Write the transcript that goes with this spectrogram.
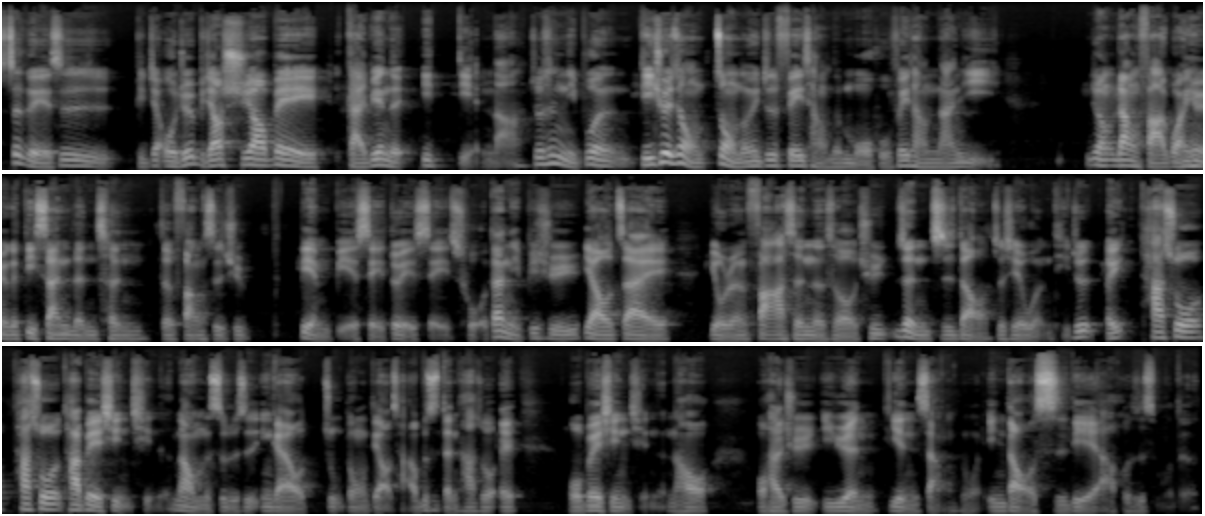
这个也是比较，我觉得比较需要被改变的一点啦。就是你不能，的确这种这种东西就是非常的模糊，非常难以让让法官用一个第三人称的方式去辨别谁对谁错。但你必须要在有人发生的时候去认知到这些问题。就是，诶，他说他说他被性侵了，那我们是不是应该要主动调查，而不是等他说，诶，我被性侵了，然后我还去医院验伤，什么阴道撕裂啊，或者什么的。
